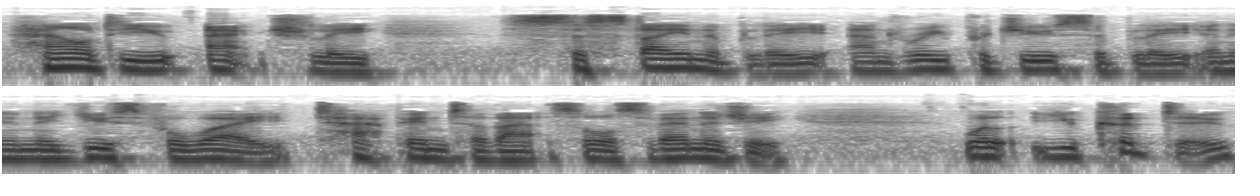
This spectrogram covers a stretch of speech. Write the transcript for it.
how do you actually sustainably and reproducibly and in a useful way tap into that source of energy? Well, you could do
